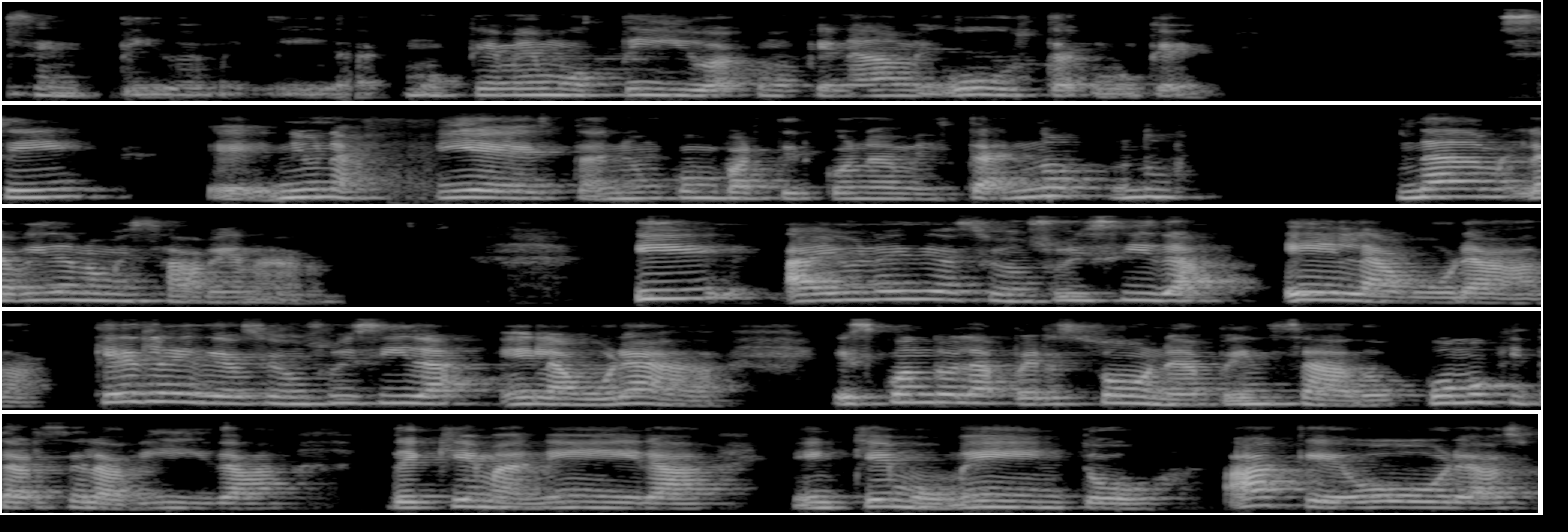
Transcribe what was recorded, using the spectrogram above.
sentido de mi vida, como que me motiva, como que nada me gusta, como que, sí, eh, ni una fiesta, ni un compartir con amistad, no, no, nada, la vida no me sabe a nada. Y hay una ideación suicida elaborada. ¿Qué es la ideación suicida elaborada? Es cuando la persona ha pensado cómo quitarse la vida, de qué manera, en qué momento, a qué horas,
